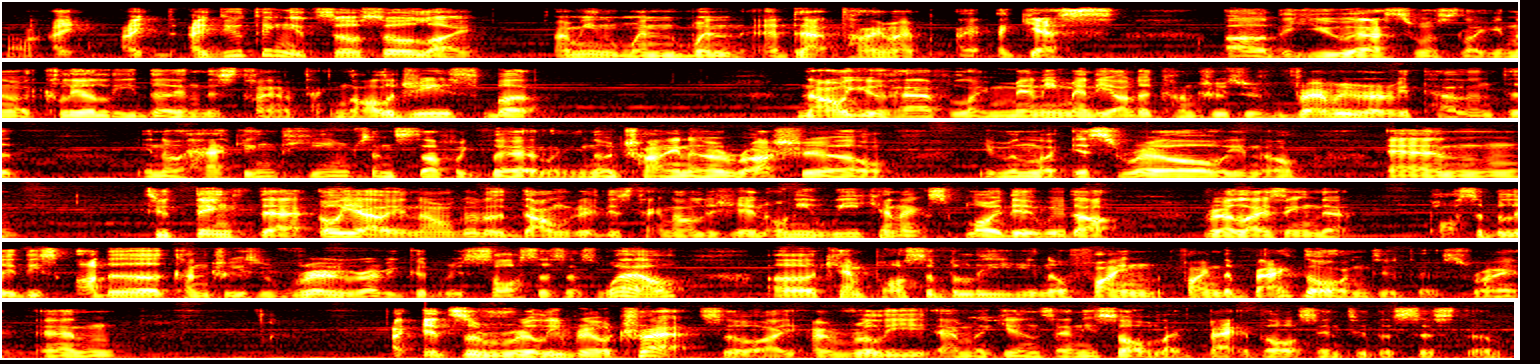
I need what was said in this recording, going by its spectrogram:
So. I, I I do think it's also like I mean when when at that time I I, I guess uh, the U.S. was like you know a clear leader in this kind of technologies, but now you have like many many other countries with very very talented you know hacking teams and stuff like that, like you know China, Russia. Or, even like Israel, you know, and to think that oh yeah, you know, I'm going to downgrade this technology and only we can exploit it without realizing that possibly these other countries with very very good resources as well uh, can possibly you know find find the backdoor into this, right? And it's a really real threat. So I, I really am against any sort of like backdoors into the system.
